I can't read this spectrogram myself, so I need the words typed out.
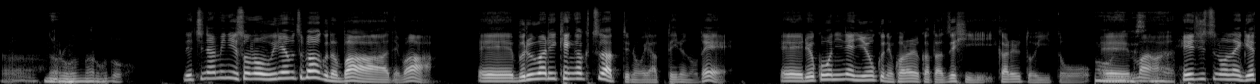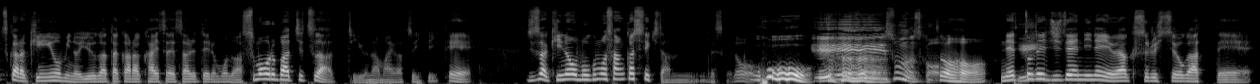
うんなるほどなるほど。で、ちなみにそのウィリアムズバーグのバーでは、えーブルーワリー見学ツアーっていうのをやっているので、えー旅行にね、ニューヨークに来られる方はぜひ行かれるといいと。あえーいいねまあ、平日のね、月から金曜日の夕方から開催されているものは、スモールバッチツアーっていう名前がついていて、実は昨日僕も参加してきたんですけど、おお。ええー、そうなんですか？そう、ネットで事前にね、予約する必要があって、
